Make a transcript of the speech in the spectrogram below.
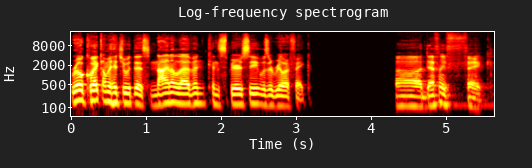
Real quick, I'm gonna hit you with this: 9/11 conspiracy was it real or fake? Uh, definitely fake.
